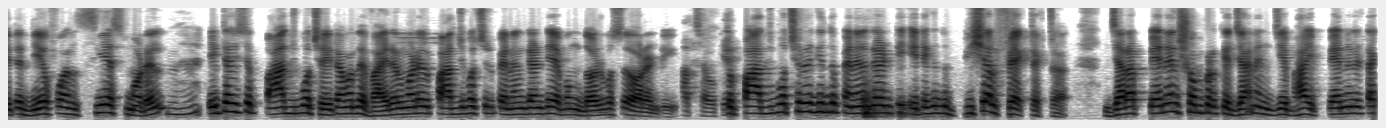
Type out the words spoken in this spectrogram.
যেটা ডিএফ ওয়ান সিএস মডেল। এটা হচ্ছে পাঁচ বছর এটা আমাদের ভাইরাল মডেল পাঁচ বছর প্যানেল গ্যারান্টি এবং দশ বছর ওয়ারেন্টি আচ্ছা তো পাঁচ বছরের কিন্তু প্যানেল গ্যারান্টি এটা কিন্তু বিশাল ফ্যাক্ট একটা। যারা প্যানেল সম্পর্কে জানেন যে ভাই প্যানেলটা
